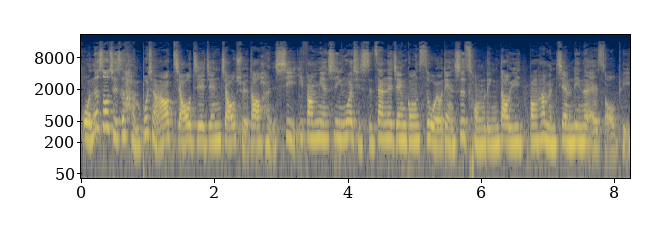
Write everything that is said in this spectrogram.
我那时候其实很不想要交接间教学到很细，一方面是因为其实，在那间公司我有点是从零到一帮他们建立那 SOP，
